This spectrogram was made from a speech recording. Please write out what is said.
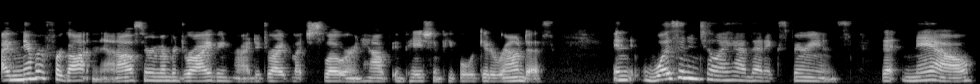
I've never forgotten that. I also remember driving her. I had to drive much slower, and how impatient people would get around us. And it wasn't until I had that experience that now,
